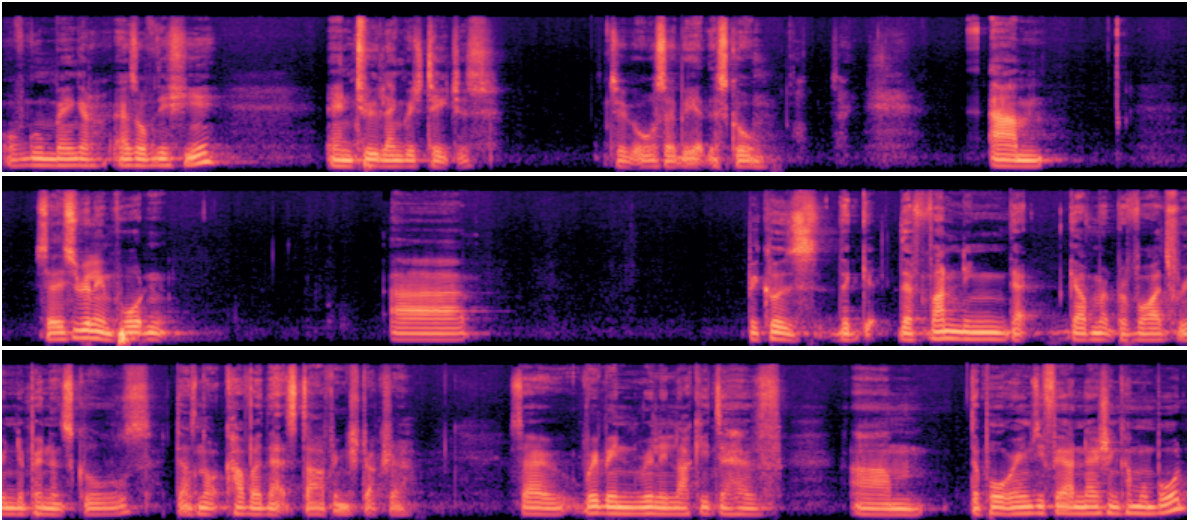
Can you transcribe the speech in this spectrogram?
of Gumbaynggirr as of this year, and two language teachers to also be at the school. Um, so this is really important uh, because the, the funding that government provides for independent schools does not cover that staffing structure. So we've been really lucky to have um, the Paul Ramsay Foundation come on board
